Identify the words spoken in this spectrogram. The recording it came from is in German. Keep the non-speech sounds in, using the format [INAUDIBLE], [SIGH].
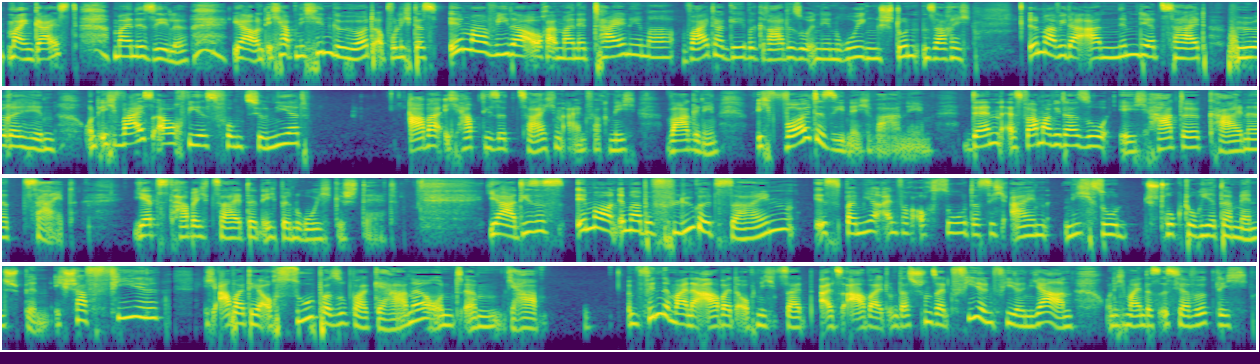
Mein Geist, meine Seele. Ja, und ich habe nicht hingehört, obwohl ich das immer wieder auch an meine Teilnehmer weitergebe, gerade so in den ruhigen Stunden sage ich immer wieder an, nimm dir Zeit, höre hin. Und ich weiß auch, wie es funktioniert. Aber ich habe diese Zeichen einfach nicht wahrgenommen. Ich wollte sie nicht wahrnehmen, denn es war mal wieder so, ich hatte keine Zeit. Jetzt habe ich Zeit, denn ich bin ruhig gestellt. Ja, dieses immer und immer beflügelt sein ist bei mir einfach auch so, dass ich ein nicht so strukturierter Mensch bin. Ich schaffe viel, ich arbeite ja auch super, super gerne und ähm, ja, empfinde meine Arbeit auch nicht seit als Arbeit und das schon seit vielen, vielen Jahren. Und ich meine, das ist ja wirklich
